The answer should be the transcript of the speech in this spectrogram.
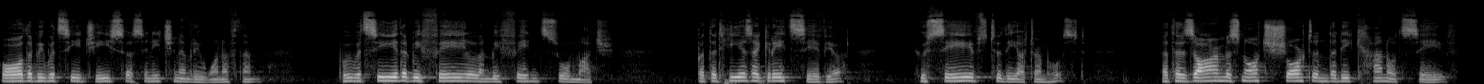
oh, that we would see Jesus in each and every one of them. We would see that we fail and we faint so much, but that He is a great Saviour who saves to the uttermost, that His arm is not shortened that He cannot save,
